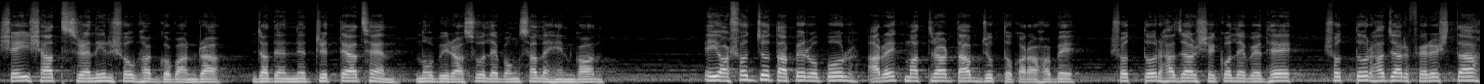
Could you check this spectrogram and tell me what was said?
সেই সাত শ্রেণির সৌভাগ্যবানরা, যাদের নেতৃত্বে আছেন নবী রাসুল এবং সালেহিনগণ। এই অসহ্য তাপের ওপর আরেক মাত্রার তাপ যুক্ত করা হবে। সত্তর হাজার শেকলে বেঁধে সত্তর হাজার ফেরেশতা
